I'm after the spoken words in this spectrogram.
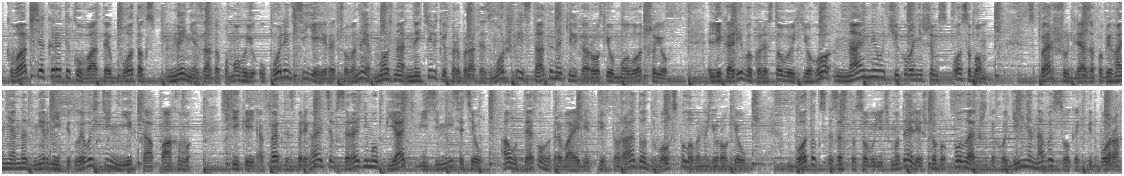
квапся критикувати ботокс. Нині за допомогою уколів цієї речовини можна не тільки прибрати зморшки і стати на кілька років молодшою. Лікарі використовують його найнеочікуванішим способом. Спершу для запобігання надмірній пітливості ніг та пахв. Стійкий ефект зберігається в середньому 5-8 місяців, а у декого триває від півтора до двох з половиною років. Ботокс застосовують моделі, щоб полегшити ходіння на високих підборах.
